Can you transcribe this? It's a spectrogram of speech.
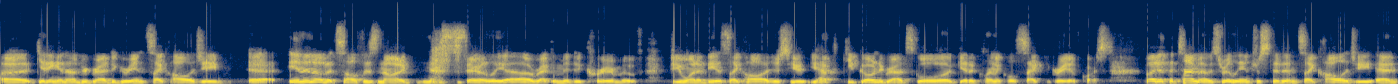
uh, getting an undergrad degree in psychology uh, in and of itself is not necessarily a recommended career move. If you want to be a psychologist, you, you have to keep going to grad school, uh, get a clinical psych degree, of course. But at the time, I was really interested in psychology. And,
